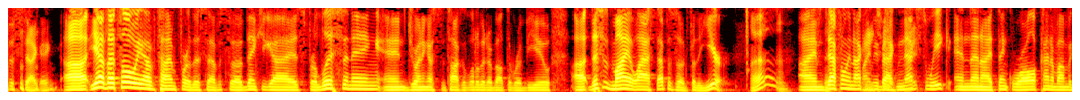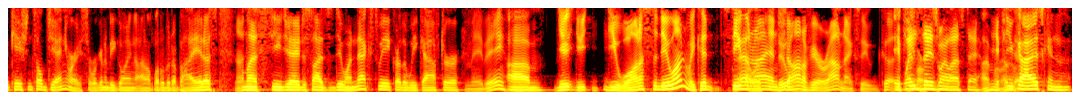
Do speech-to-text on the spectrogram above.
Just checking. Uh, yeah, that's all we have time for this episode. Thank you guys for listening and joining us to talk a little bit about the review. Uh, this is my last episode for the year. Oh. I'm definitely not going to be too, back right? next week, and then I think we're all kind of on vacation till January, so we're going to be going on a little bit of a hiatus, unless CJ decides to do one next week or the week after. Maybe. Um, do, you, do, do you want us to do one? We could. Steven and I and Sean, one. if you're around next week, we could. if you, Wednesday's my last day. I'm, if you guys can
